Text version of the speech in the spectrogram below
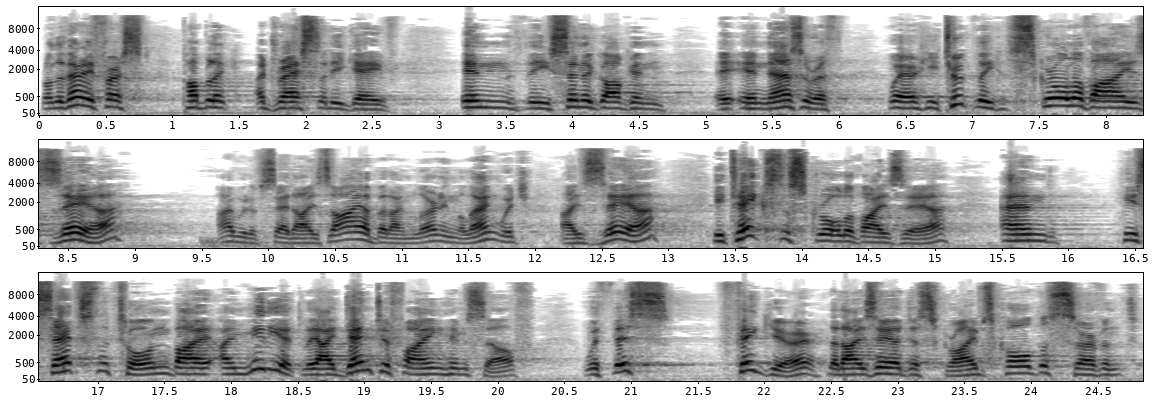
From the very first public address that he gave in the synagogue in, in Nazareth, where he took the scroll of Isaiah, I would have said Isaiah, but I'm learning the language, Isaiah. He takes the scroll of Isaiah and he sets the tone by immediately identifying himself with this figure that Isaiah describes called the servant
